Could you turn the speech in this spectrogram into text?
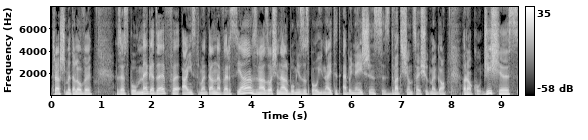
trash metalowy zespół Megadeth, a instrumentalna wersja znalazła się na albumie zespołu United Abominations z 2007 roku. Dziś z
